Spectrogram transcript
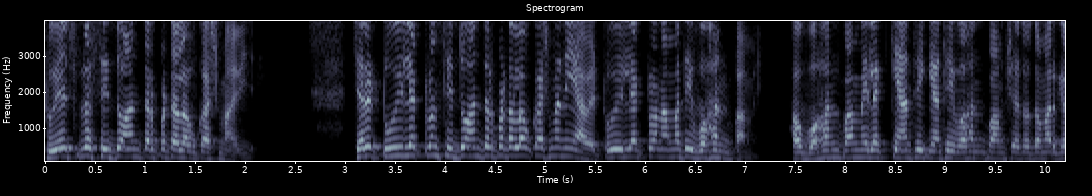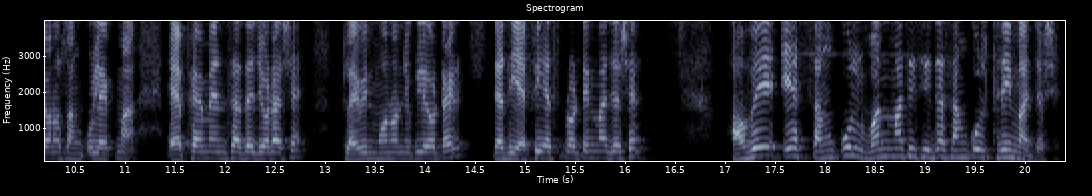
ટુ એચ પ્લસ સીધો આંતરપટલ અવકાશમાં આવી જાય. જ્યારે ટુ ઇલેક્ટ્રોન સીધો આંતરપટલ અવકાશમાં નહીં આવે, ટુ ઇલેક્ટ્રોન આમાંથી વહન પામે. હવે વહન પામે એટલે ક્યાંથી ક્યાંથી વહન પામશે? તો તમારે કહેવાનું સંકુલ એકમાં એફએમએન સાથે જોડાશે. ફ્લેવિન મોનોન્યુક્લિયોટાઇડ ત્યાંથી એફીએસ પ્રોટીનમાં જશે. હવે એ સંકુલ વનમાંથી સીધા સંકુલ થ્રીમાં જશે.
